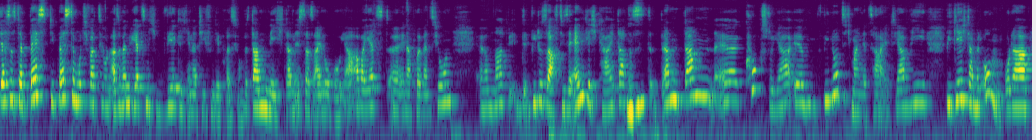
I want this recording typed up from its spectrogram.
das ist der best, die beste Motivation. Also wenn du jetzt nicht wirklich in der tiefen Depression bist, dann nicht, dann ist das ein Logo, ja. Aber jetzt äh, in der Prävention, ähm, na, wie, wie du sagst, diese Endlichkeit, da, das, Mhm. dann, dann äh, guckst du, ja, äh, wie nutze ich meine Zeit, ja, wie, wie gehe ich damit um oder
